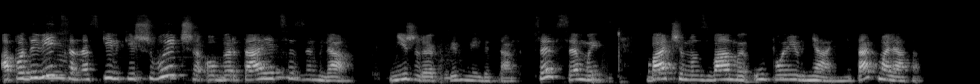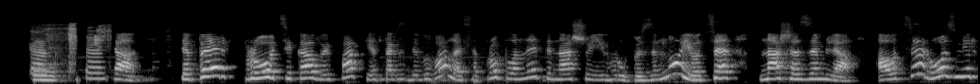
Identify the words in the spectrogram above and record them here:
А подивіться, наскільки швидше обертається Земля, ніж реактивний літак. Це все ми бачимо з вами у порівнянні, так, малята? Так, так. Тепер про цікавий факт, я так здивувалася, про планети нашої групи земної. Оце наша Земля, а оце розмір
